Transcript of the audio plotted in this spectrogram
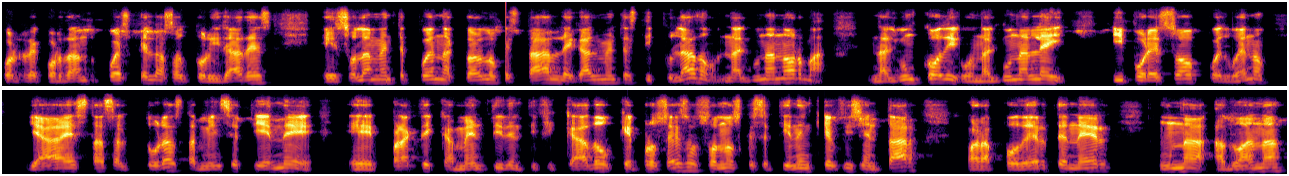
recordando pues que las autoridades eh, solamente pueden actuar lo que está legalmente estipulado en alguna norma, en algún código, en alguna ley. Y por eso, pues bueno, ya a estas alturas también se tiene eh, prácticamente identificado qué procesos son los que se tienen que eficientar para poder tener una aduana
